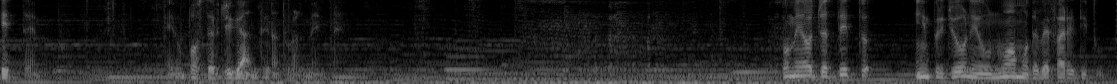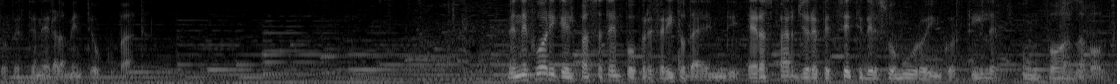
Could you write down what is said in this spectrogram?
e tempo. È un poster gigante, naturalmente. Come ho già detto, in prigione un uomo deve fare di tutto per tenere la mente occupata. Venne fuori che il passatempo preferito da Andy era spargere pezzetti del suo muro in cortile un po' alla volta.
